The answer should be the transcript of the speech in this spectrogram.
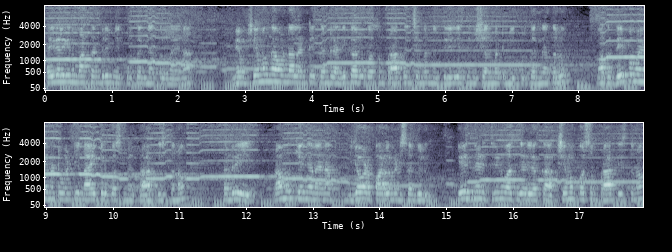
దయగలిగిన మా తండ్రి మీ కృతజ్ఞతలనైనా మేము క్షేమంగా ఉండాలంటే తండ్రి అధికారుల కోసం ప్రార్థించమని మీరు తెలియజేసిన విషయాలు బట్టి మీ కృతజ్ఞతలు. మాకు దీపమైనటువంటి నాయకుల కోసం మేము ప్రార్థిస్తున్నాం. తండ్రి ప్రాముఖ్యంగా నాయన విజయవాడ పార్లమెంట్ సభ్యులు కేసినేని శ్రీనివాస్ గారి యొక్క క్షేమం కోసం ప్రార్థిస్తున్నాం.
